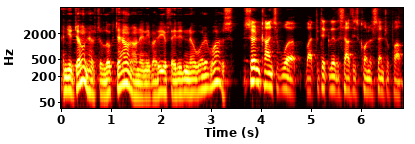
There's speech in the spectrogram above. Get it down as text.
And you don't have to look down on anybody if they didn't know what it was. Certain kinds of work, like particularly the southeast corner of Central Park,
